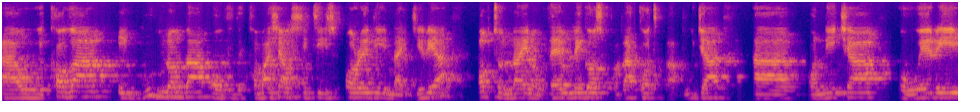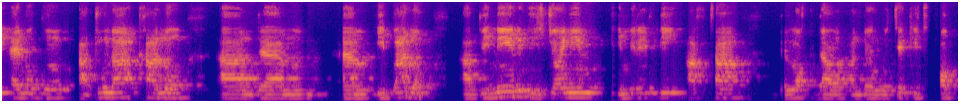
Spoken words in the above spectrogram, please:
Uh, we cover a good number of the commercial cities already in Nigeria, up to nine of them, Lagos, Port Harcourt, Abuja, uh, Onitsha, Owerri, Enugu, Kaduna, Kano, and um, um, Ibadan. Uh, Benin is joining immediately after the lockdown, and then we take it up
